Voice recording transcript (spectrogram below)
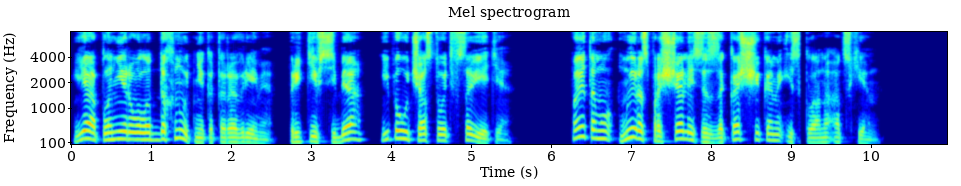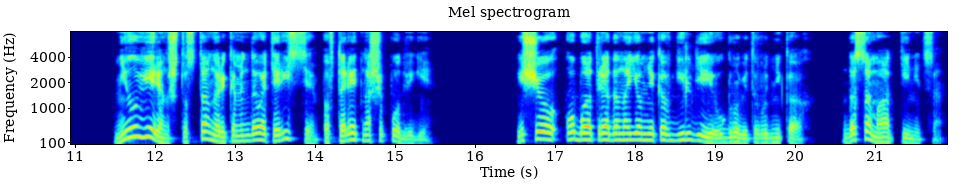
Я планировал отдохнуть некоторое время, прийти в себя и поучаствовать в совете. Поэтому мы распрощались с заказчиками из клана Ацхен. Не уверен, что стану рекомендовать Ариссе повторять наши подвиги. Еще оба отряда наемников гильдии угробит в рудниках, да сама откинется.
